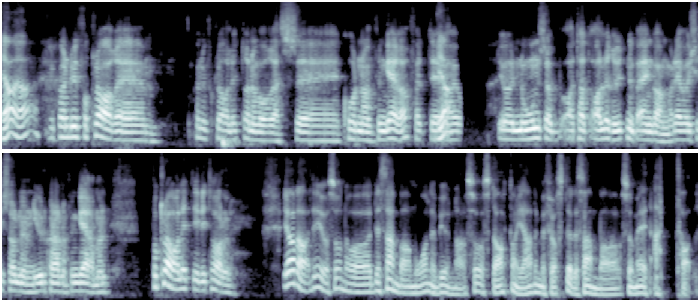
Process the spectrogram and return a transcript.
Ja, ja. Kan du forklare, kan du forklare lytterne våre eh, hvordan den fungerer? For det, ja. jo, det er jo noen som har tatt alle rutene på en gang, og det jo ikke sånn en julekalender fungerer. Men forklar litt i detalj. Ja da, det er jo sånn når desember måned begynner, så starter han gjerne med 1. desember, som er et ett-tall.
